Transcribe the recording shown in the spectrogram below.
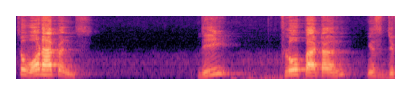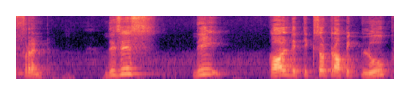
So, what happens? The flow pattern is different. This is the called the thixotropic loop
